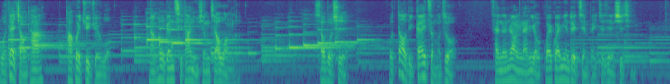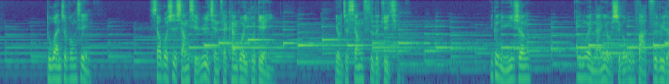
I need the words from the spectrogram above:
我再找他，他会拒绝我，然后跟其他女生交往了。肖博士，我到底该怎么做，才能让男友乖乖面对减肥这件事情？读完这封信，肖博士想起日前才看过一部电影，有着相似的剧情。一个女医生因为男友是个无法自律的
